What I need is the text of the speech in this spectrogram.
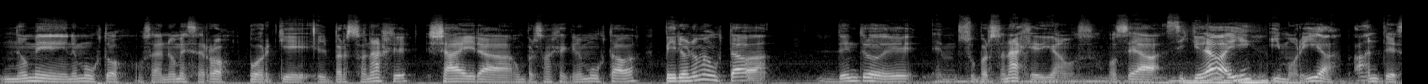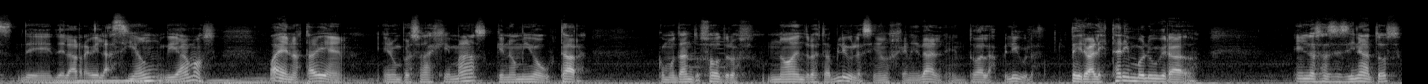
no me, no me gustó, o sea, no me cerró. Porque el personaje ya era un personaje que no me gustaba, pero no me gustaba dentro de em, su personaje, digamos. O sea, si quedaba ahí y moría antes de, de la revelación, digamos, bueno, está bien, era un personaje más que no me iba a gustar, como tantos otros, no dentro de esta película, sino en general, en todas las películas. Pero al estar involucrado en los asesinatos,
